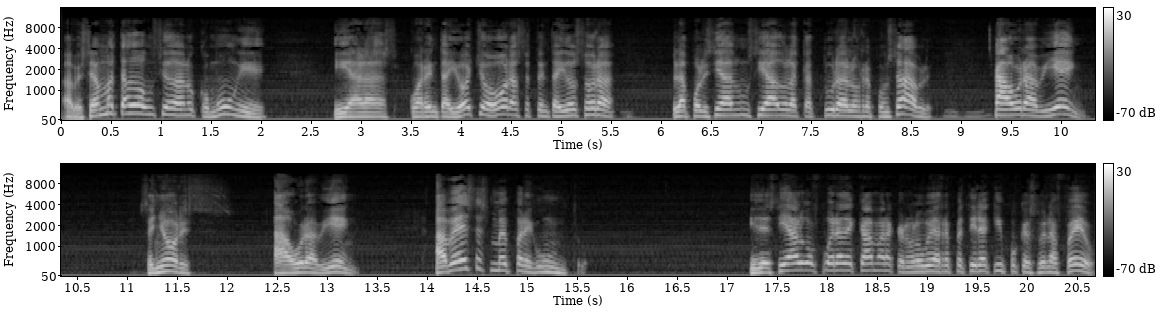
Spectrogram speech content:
a veces han matado a un ciudadano común y, y a las 48 horas, 72 horas, la policía ha anunciado la captura de los responsables. Ahora bien, señores, ahora bien, a veces me pregunto, y decía algo fuera de cámara que no lo voy a repetir aquí porque suena feo,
